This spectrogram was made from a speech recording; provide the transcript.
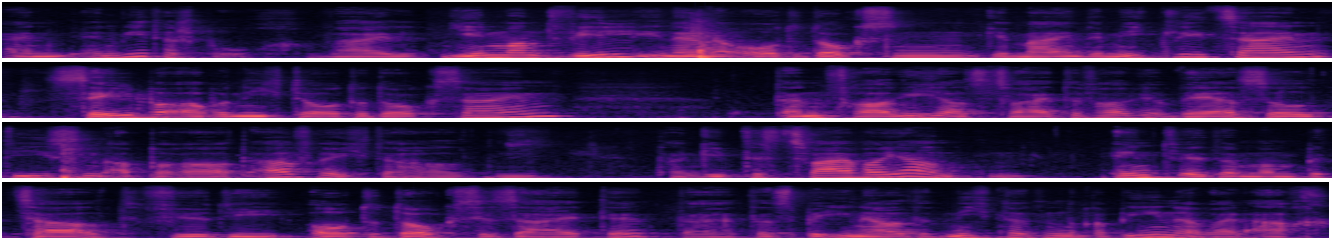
ein, ein Widerspruch, weil jemand will in einer orthodoxen Gemeinde Mitglied sein, selber aber nicht orthodox sein. Dann frage ich als zweite Frage, wer soll diesen Apparat aufrechterhalten? Dann gibt es zwei Varianten. Entweder man bezahlt für die orthodoxe Seite, das beinhaltet nicht nur den Rabbiner, weil auch,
